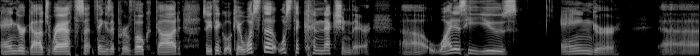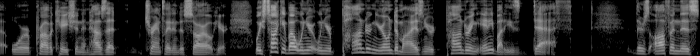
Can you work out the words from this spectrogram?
anger, God's wrath, things that provoke God. So you think, okay, what's the what's the connection there? Uh, why does he use anger uh, or provocation, and how's that translate into sorrow here? Well, he's talking about when you're when you're pondering your own demise and you're pondering anybody's death. There's often this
